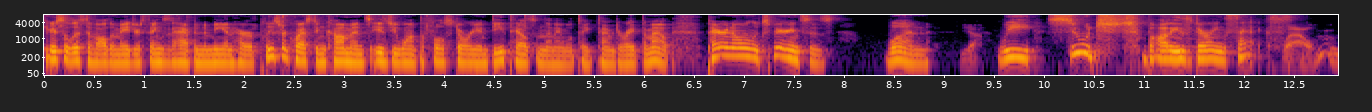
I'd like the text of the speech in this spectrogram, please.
Here's a list of all the major things that happened to me and her. Please request in comments is you want the full story and details, and then I will take time to write them out. Paranormal experiences. One. Yeah. We sooched bodies during sex. Wow. Hmm.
